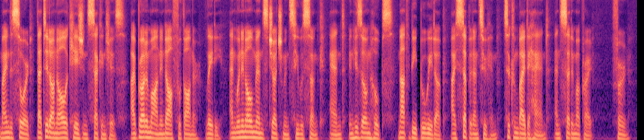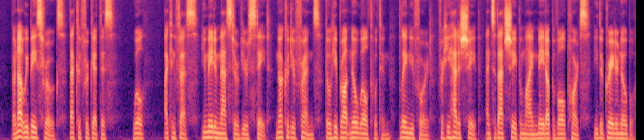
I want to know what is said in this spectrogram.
mind the sword, that did on all occasions second his. I brought him on and off with honor, lady, and when in all men's judgments he was sunk, and, in his own hopes, not to be buoyed up, I stepped unto him, took him by the hand, and set him upright. Fern. Are not we base rogues, that could forget this? Well, I confess, you made him master of your estate, nor could your friends, though he brought no wealth with him, blame you for it, for he had a shape, and to that shape a mind made up of all parts, either great or noble.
